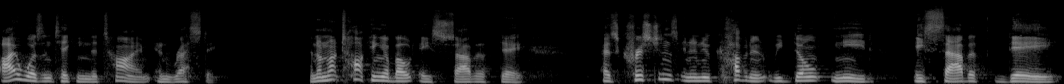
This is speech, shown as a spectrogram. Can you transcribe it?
I wasn't taking the time and resting. And I'm not talking about a Sabbath day. As Christians in a new covenant, we don't need a Sabbath day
